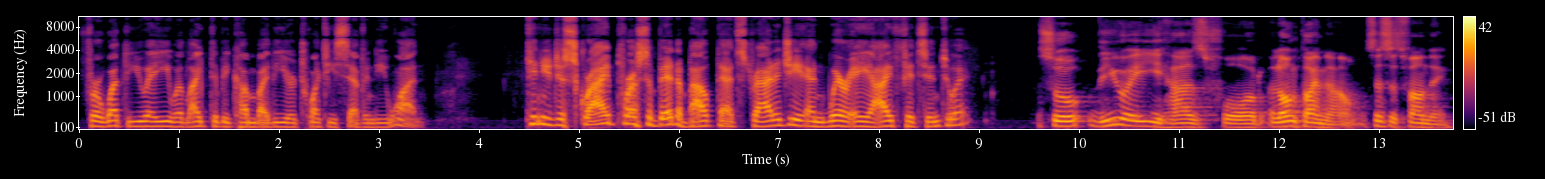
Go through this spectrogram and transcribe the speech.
for what the UAE would like to become by the year 2071. Can you describe for us a bit about that strategy and where AI fits into it? So, the UAE has for a long time now, since its founding,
